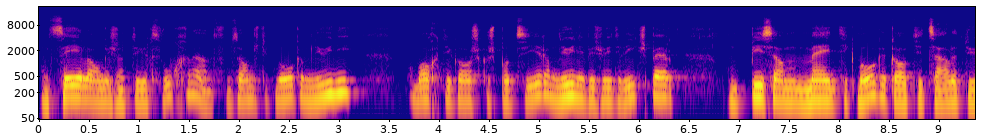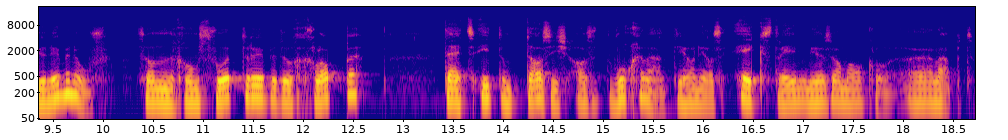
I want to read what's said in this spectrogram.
Und sehr lang ist natürlich das Wochenende. Vom Samstagmorgen um 9 Uhr, um 8 Uhr gehst du spazieren, um 9 Uhr bist du wieder eingesperrt und bis am Montagmorgen geht die Zellentür nicht mehr auf, sondern du kommst das Futter rüber durch Klappen. That's it. Und das ist also das Wochenende. Die habe ich als extrem mühsam äh, erlebt.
